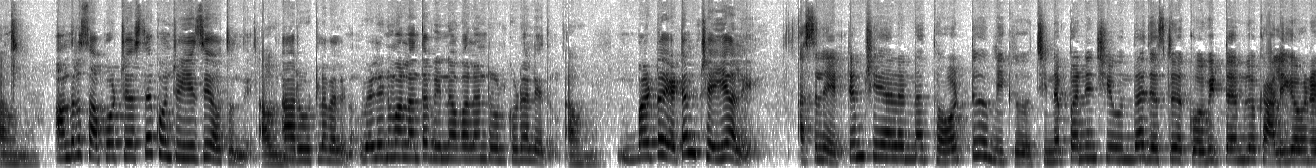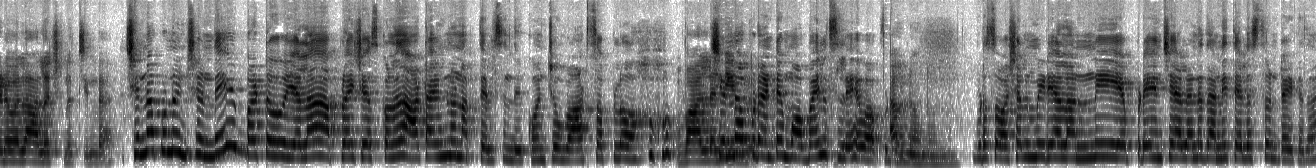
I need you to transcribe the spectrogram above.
అవును. అందరూ సపోర్ట్ చేస్తే కొంచెం ఈజీ అవుతుంది. ఆ రూట్లో వెళ్ళడం. వెళ్ళిన వాళ్ళంతా విన్ అవ్వాలని రూల్ కూడా లేదు. అవును. బట్ అటెంప్ట్ చెయ్యాలి. అసలు అటెంప్ట్ చేయాలన్న థాట్ మీకు చిన్నప్పటి నుంచి ఉందా? జస్ట్ కోవిడ్ టైంలో ఖాళీగా ఉండడం వల్ల ఆలోచన వచ్చిందా? చిన్నప్పటి నుంచి ఉంది బట్ ఎలా అప్లై చేసుకోవాలో ఆ టైంలో నాకు తెలిసింది. కొంచెం వాట్సాప్లో వాళ్ళని చిన్నప్పుడు అంటే మొబైల్స్ లేవు అప్పుడు. ఇప్పుడు సోషల్ మీడియాలో అన్ని ఎప్పుడు ఏం చేయాలనేది అన్ని తెలుస్తుంటాయి కదా.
